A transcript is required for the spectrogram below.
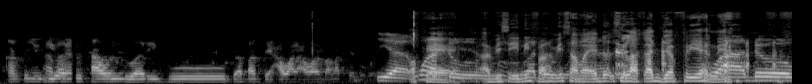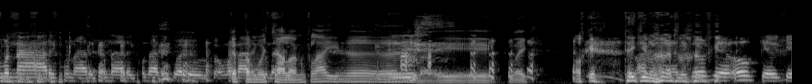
kartu Yu-Gi-Oh yang tahun 2000 berapa tuh ya awal-awal banget ya bukunya. Iya, Oke, waduh. abis ini waduh, Fahmi sama Edo silakan Jafrian ya. Waduh, menarik, menarik, menarik, menarik. Waduh, kok menarik, Ketemu menarik. calon klien. Iya. Baik, baik. Oke, thank you banget. Oke, oke, oke.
